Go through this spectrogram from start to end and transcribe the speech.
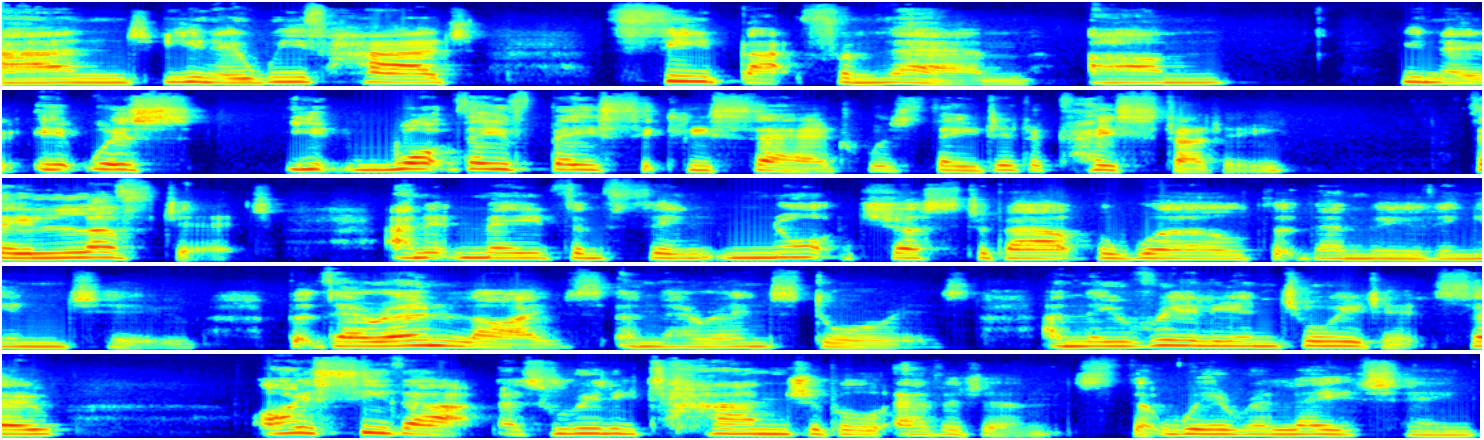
And, you know, we've had feedback from them. Um, you know, it was what they've basically said was they did a case study, they loved it, and it made them think not just about the world that they're moving into, but their own lives and their own stories. And they really enjoyed it. So I see that as really tangible evidence that we're relating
